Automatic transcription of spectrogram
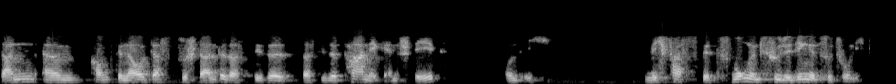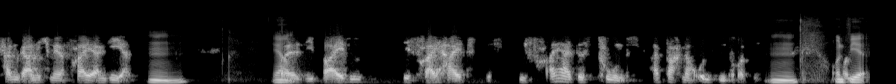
dann ähm, kommt genau das zustande, dass diese, dass diese Panik entsteht und ich mich fast gezwungen fühle, Dinge zu tun. Ich kann gar nicht mehr frei agieren. Mhm. Ja. Weil die beiden die Freiheit des die Freiheit des Tuns einfach nach unten drücken. Mhm. Und, und, wir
